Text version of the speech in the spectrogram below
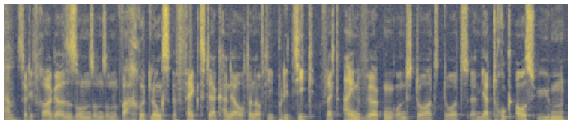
ja. ist halt die Frage, also so ein, so, ein, so ein Wachrüttlungseffekt, der kann ja auch dann auf die Politik vielleicht einwirken und dort, dort ähm, ja, Druck ausüben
